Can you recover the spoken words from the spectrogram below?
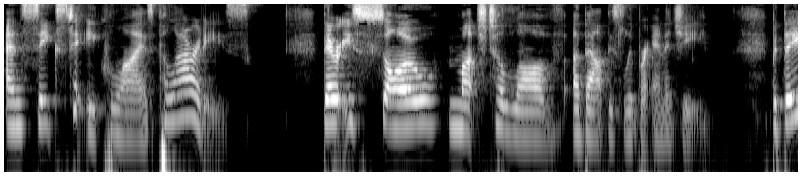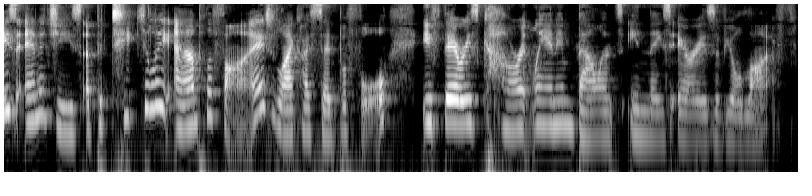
and seeks to equalize polarities. There is so much to love about this Libra energy. But these energies are particularly amplified, like I said before, if there is currently an imbalance in these areas of your life.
